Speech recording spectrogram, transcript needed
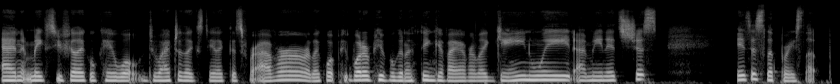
and it makes you feel like okay well do i have to like stay like this forever? Or like what what are people going to think if i ever like gain weight? I mean it's just it's a slippery slope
